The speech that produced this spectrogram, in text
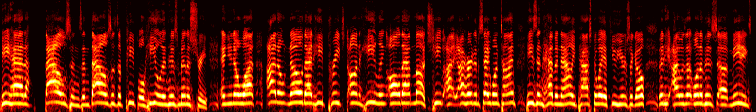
he had thousands and thousands of people healed in his ministry. And you know what? I don't know that he preached on healing all that much. He, I, I heard him say one time, he's in heaven now. He passed away a few years ago. But he, I was at one of his uh, meetings,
